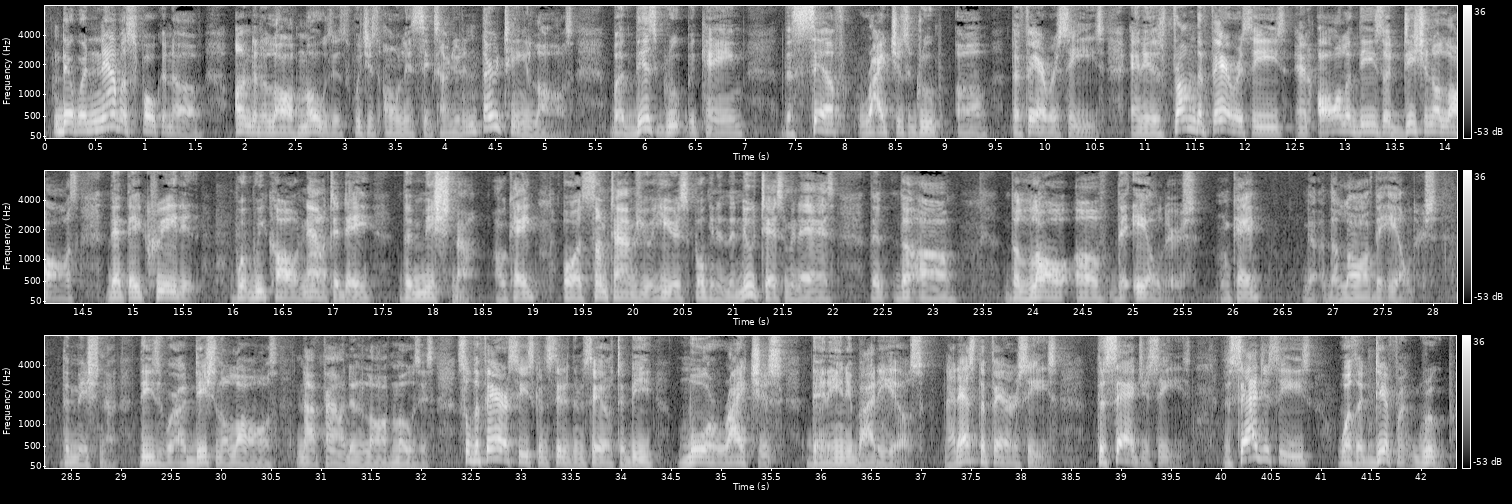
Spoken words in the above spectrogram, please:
that were never spoken of under the law of Moses, which is only 613 laws. But this group became the self righteous group of the Pharisees. And it is from the Pharisees and all of these additional laws that they created what we call now today the Mishnah okay? Or sometimes you hear spoken in the New Testament as the the uh, the law of the elders, okay? The, the law of the elders, the Mishnah. These were additional laws not found in the law of Moses. So the Pharisees considered themselves to be more righteous than anybody else. Now that's the Pharisees. The Sadducees. The Sadducees was a different group.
